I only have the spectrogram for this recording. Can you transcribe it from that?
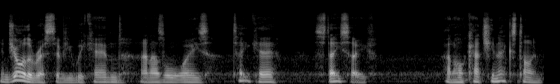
Enjoy the rest of your weekend, and as always, take care, stay safe, and I'll catch you next time.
